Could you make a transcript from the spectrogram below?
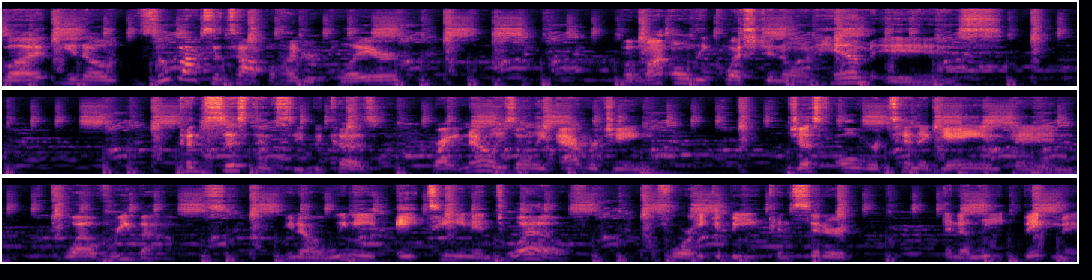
But, you know, Zubac's a top 100 player. But my only question on him is consistency because right now he's only averaging just over 10 a game and 12 rebounds. You know, we need 18 and 12 before he could be considered an elite big man.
